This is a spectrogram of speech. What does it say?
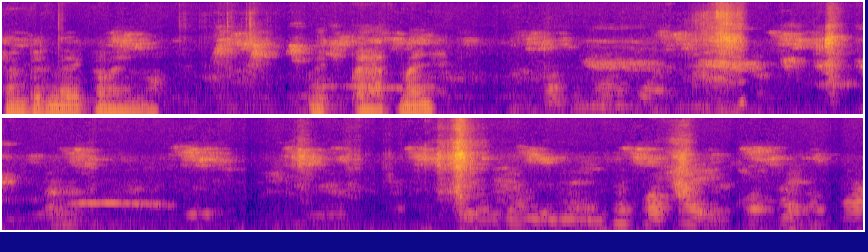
มันเป็นเลขอะไรเนาะเลขแปดไหมขอไข่ขอไข่ของพระ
